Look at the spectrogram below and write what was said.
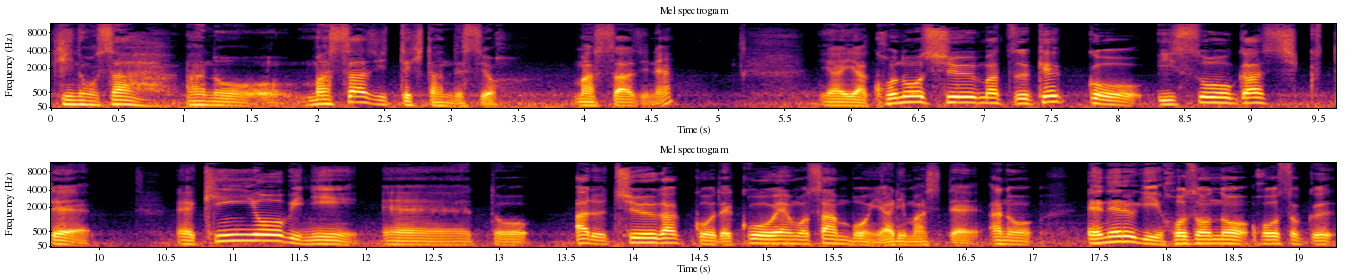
昨日さ、あの、マッサージ行ってきたんですよ。マッサージね。いやいや、この週末結構忙しくて、え金曜日に、えー、っと、ある中学校で講演を3本やりまして、あの、エネルギー保存の法則、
